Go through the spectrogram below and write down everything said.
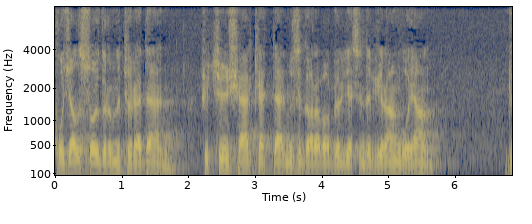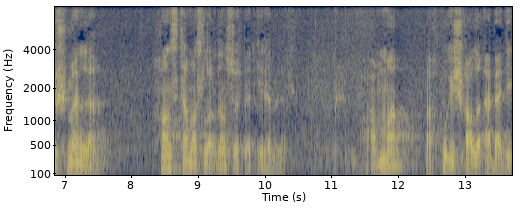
Xocalı soyqırımını törədən, bütün şəhər kətlərimizi Qarabağ bölgəsində viran qoyan düşmənlə hansı təmaslardan söhbət gedə bilər? Amma bax bu işğalı əbədi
